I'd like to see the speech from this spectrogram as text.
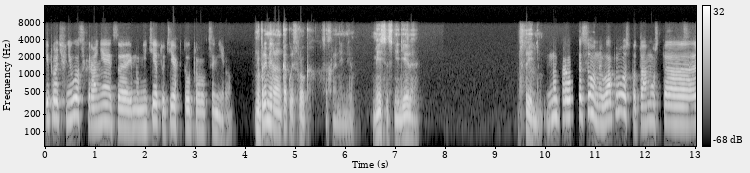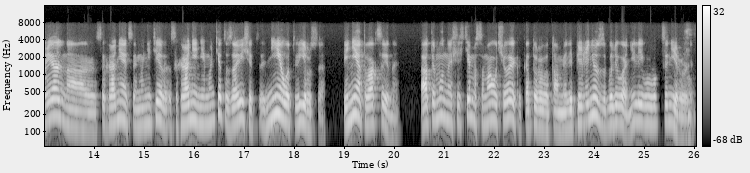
и против него сохраняется иммунитет у тех, кто провакцинирован. Ну, примерно какой срок сохранения? Месяц, неделя? В среднем? Ну, провокационный вопрос, потому что реально сохраняется иммунитет, сохранение иммунитета зависит не от вируса и не от вакцины, а от иммунной системы самого человека, которого там или перенес заболевание, или его вакцинировали.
